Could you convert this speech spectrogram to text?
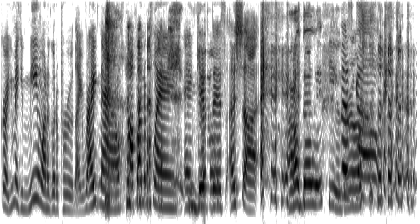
Girl, you're making me want to go to Peru like right now. hop on a plane and give this a shot. I'll go with you. Let's go.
